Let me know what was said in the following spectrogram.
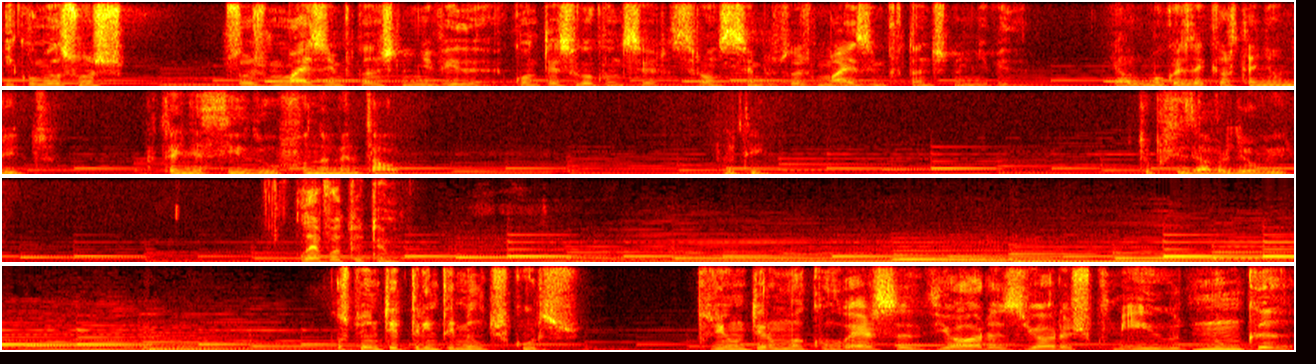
E como eles são as pessoas mais importantes na minha vida, aconteça o que acontecer, serão sempre as pessoas mais importantes na minha vida. E alguma coisa que eles tenham dito que tenha sido fundamental para ti? Tu precisavas de ouvir. Leva o teu tempo. Eles podiam ter 30 mil discursos. Podiam ter uma conversa de horas e horas comigo. Nunca,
